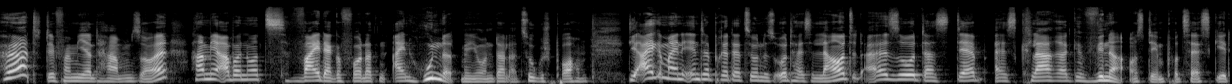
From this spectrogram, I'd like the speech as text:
Heard diffamiert haben soll, haben ja aber nur zwei der geforderten 100 Millionen Dollar zugesprochen. Die allgemeine Interpretation des Urteils lautet also, dass Depp als klarer Gewinner aus dem Prozess geht.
